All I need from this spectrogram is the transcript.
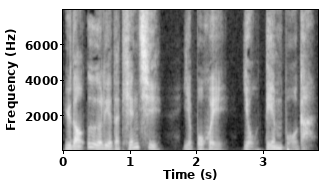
遇到恶劣的天气。也不会有颠簸感。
